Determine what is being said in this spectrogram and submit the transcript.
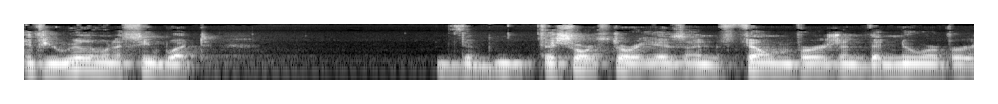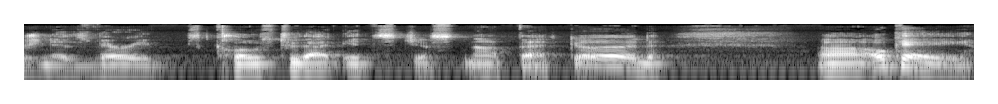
if you really want to see what the the short story is in film version the newer version is very close to that it's just not that good. Uh, okay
